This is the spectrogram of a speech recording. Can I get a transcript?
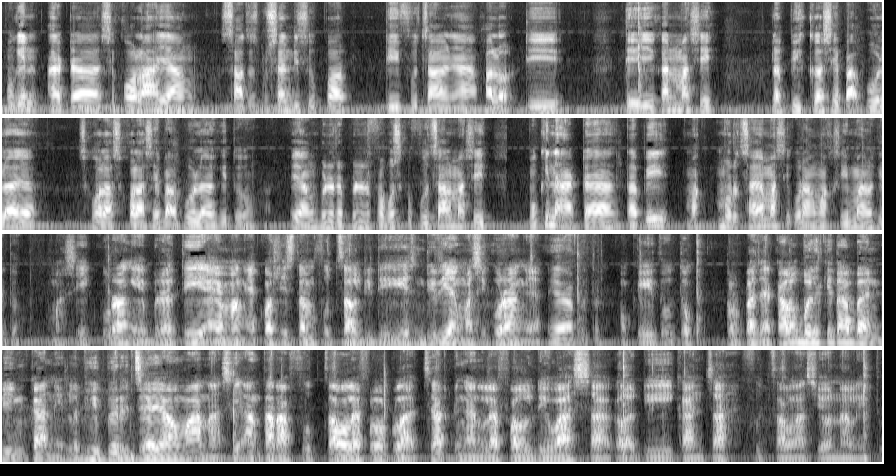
mungkin ada sekolah yang 100% disupport di futsalnya kalau di DI kan masih lebih ke sepak bola ya sekolah-sekolah sepak bola gitu yang benar-benar fokus ke futsal masih mungkin ada tapi menurut saya masih kurang maksimal gitu Masih kurang ya. Berarti emang ekosistem futsal di DIY sendiri yang masih kurang ya. ya betul Oke, itu untuk level pelajar. Kalau boleh kita bandingkan nih, lebih berjaya mana sih antara futsal level pelajar dengan level dewasa kalau di kancah futsal nasional itu?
